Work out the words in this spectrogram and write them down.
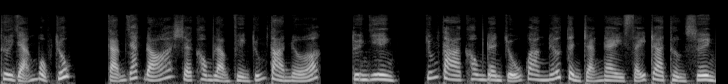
thư giãn một chút, cảm giác đó sẽ không làm phiền chúng ta nữa. Tuy nhiên, chúng ta không nên chủ quan nếu tình trạng này xảy ra thường xuyên.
